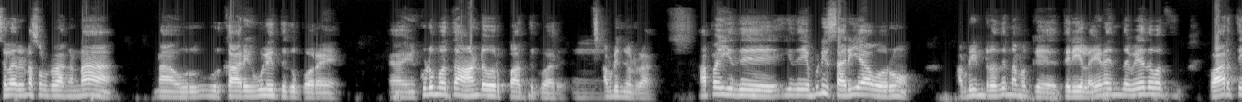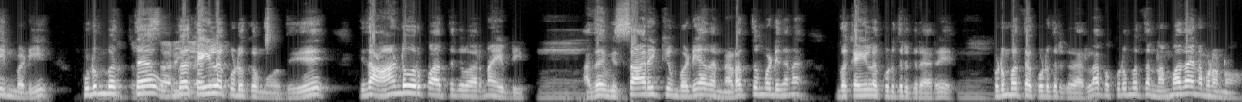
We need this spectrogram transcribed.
சிலர் என்ன சொல்றாங்கன்னா நான் ஒரு ஒரு காரிய ஊழியத்துக்கு போறேன் என் குடும்பத்தை ஆண்டவர் பார்த்துக்குவாரு. அப்படின்னு சொல்றாங்க அப்ப இது இது எப்படி சரியா வரும் அப்படின்றது நமக்கு தெரியல ஏன்னா இந்த வேத வார்த்தையின்படி குடும்பத்தை உங்க கையில கொடுக்கும் போது இதை ஆண்டவர் பார்த்துக்குவாருன்னா எப்படி. அதை விசாரிக்கும்படி அதை நடத்தும்படி தானே உங்க கையில கொடுத்துருக்கிறாரு. குடும்பத்தை கொடுத்துருக்கிறாருல அப்ப குடும்பத்தை நம்ம தான் என்ன பண்ணணும்.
